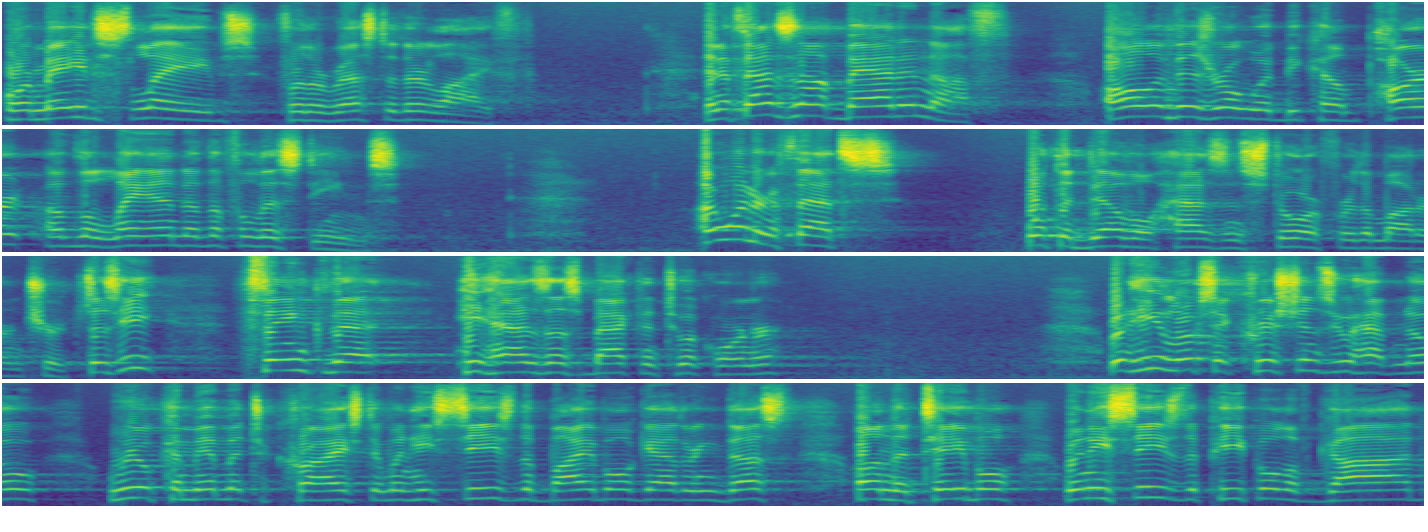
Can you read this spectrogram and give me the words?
or made slaves for the rest of their life. And if that's not bad enough, all of Israel would become part of the land of the Philistines. I wonder if that's what the devil has in store for the modern church. Does he think that he has us backed into a corner? When he looks at Christians who have no real commitment to Christ, and when he sees the Bible gathering dust on the table, when he sees the people of God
